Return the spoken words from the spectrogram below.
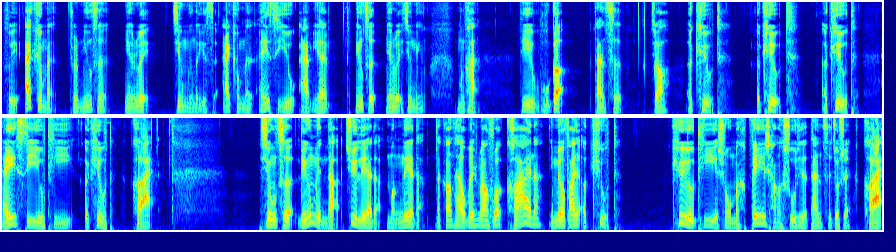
所以 acumen 就是名词，敏锐。精明的意思，acumen，a c u m e n，名词，敏锐、精明。我们看第五个单词叫 acute，acute，acute，a c u t e，acute，可爱。形容词，灵敏的、剧烈的、猛烈的。那刚才我为什么要说可爱呢？你没有发现 acute，q u t e 是我们非常熟悉的单词，就是可爱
